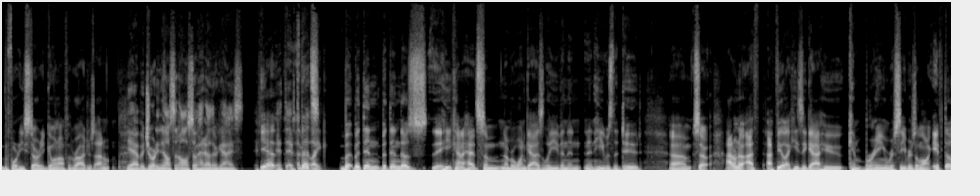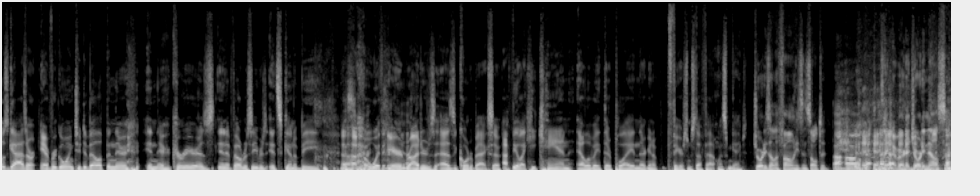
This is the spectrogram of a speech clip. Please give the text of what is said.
before he started going off with Rodgers? I don't. Yeah, but Jordy Nelson also had other guys. If, Yeah, if, if that's like but but then but then those he kind of had some number one guys leave and then and then he was the dude. Um, so I don't know. I I feel like he's a guy who can bring receivers along. If those guys are ever going to develop in their in their career as NFL receivers, it's going to be uh, with Aaron Rodgers as a quarterback. So I feel like he can elevate their play and they're going to figure some stuff out, win some games. Jordy's on the phone. He's insulted. Uh oh. He's like, ever heard of Jordy Nelson?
